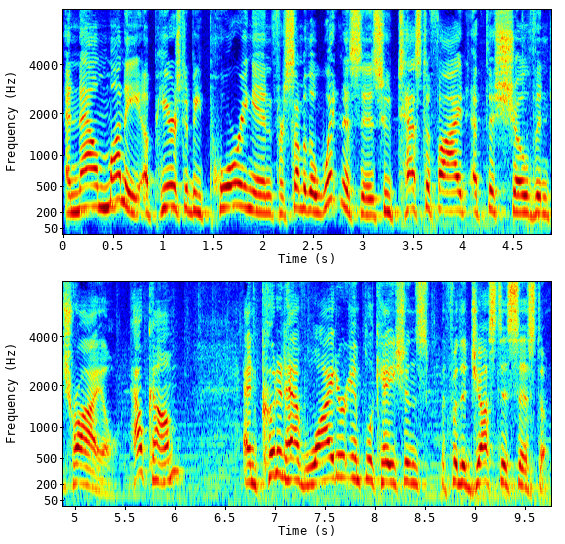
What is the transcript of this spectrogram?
And now money appears to be pouring in for some of the witnesses who testified at the Chauvin trial. How come? And could it have wider implications for the justice system?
